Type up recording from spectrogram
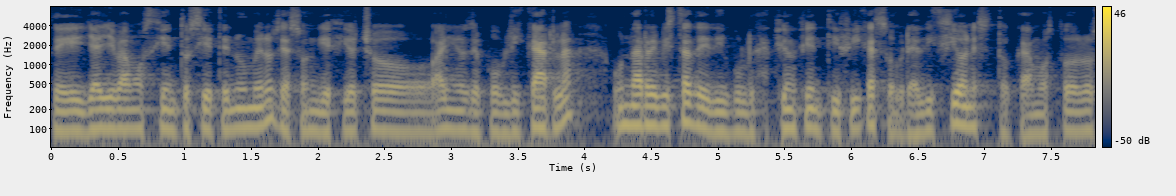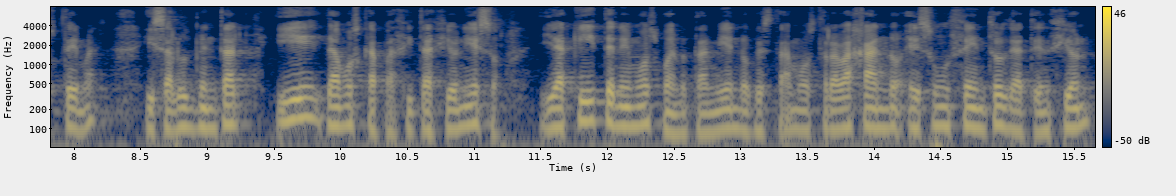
ya llevamos 107 números, ya son 18 años de publicarla, una revista de divulgación científica sobre adicciones, tocamos todos los temas, y salud mental, y damos capacitación y eso. Y aquí tenemos, bueno, también lo que estamos trabajando es un centro de atención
